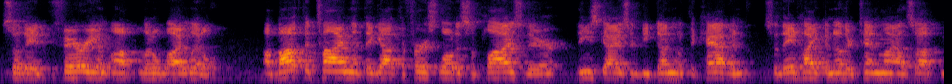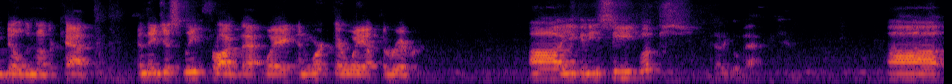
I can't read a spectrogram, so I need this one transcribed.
So they'd ferry them up little by little. About the time that they got the first load of supplies there, these guys would be done with the cabin, so they'd hike another 10 miles up and build another cabin. And they just leapfrog that way and work their way up the river. Uh, you can see, whoops, gotta go back. Uh,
